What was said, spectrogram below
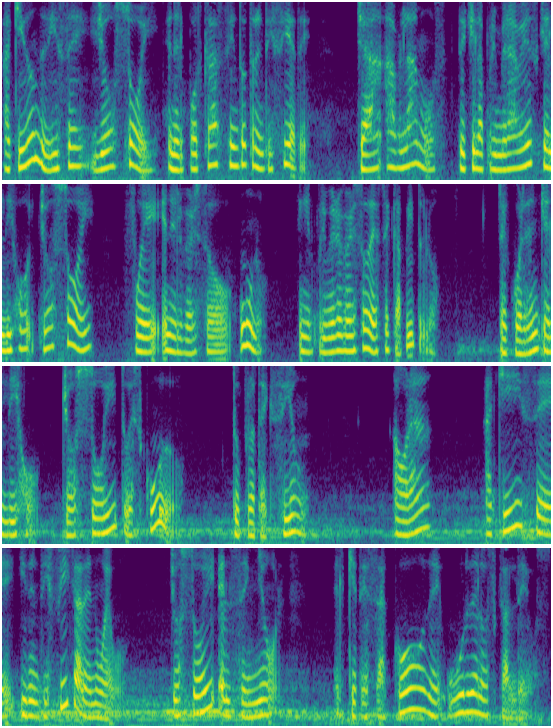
Aquí donde dice yo soy, en el podcast 137, ya hablamos de que la primera vez que él dijo yo soy fue en el verso 1, en el primer verso de este capítulo. Recuerden que él dijo yo soy tu escudo, tu protección. Ahora Aquí se identifica de nuevo. Yo soy el Señor, el que te sacó de Ur de los Caldeos.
